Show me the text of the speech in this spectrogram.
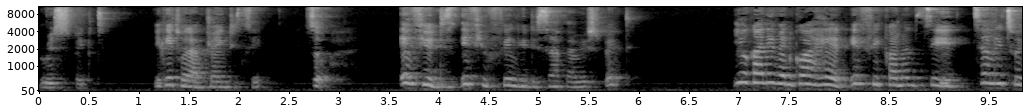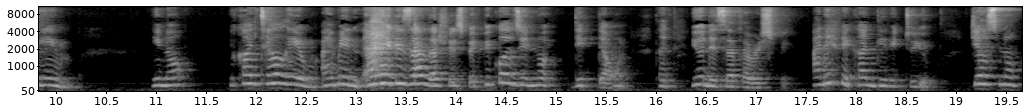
respect. You get what i'm trying to say? So if you if you feel you deserve that respect you can even go ahead if he cannot see it. Tell it to him. You know you can tell him i mean i deserve that respect because you know deep down that you deserve that respect. And if he can't give it to you just know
